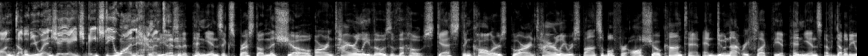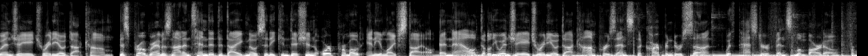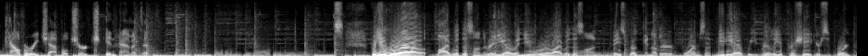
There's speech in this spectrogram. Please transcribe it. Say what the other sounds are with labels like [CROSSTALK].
on WNJH HD1 The views and opinions expressed on this show are entirely those of the host, guests, and callers who are entirely responsible for all show content and do not reflect the opinions of WNJHradio.com. This program is not intended to diagnose any condition or promote any lifestyle. And now, WNJHradio.com presents The Carpenter's Son with Pastor Vince Lombardo from Calvary Chapel Church in Hamilton. For you who are live with us on the radio and you who are live with us on Facebook and other forms of media, we really appreciate your support.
